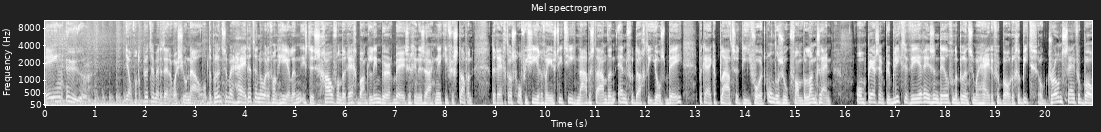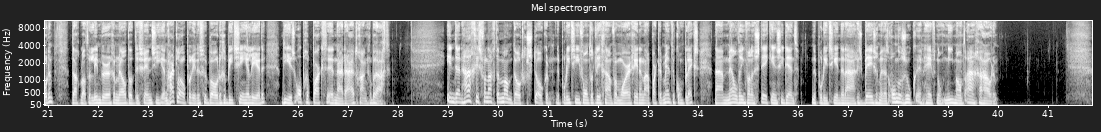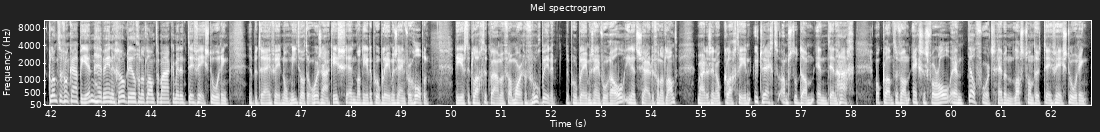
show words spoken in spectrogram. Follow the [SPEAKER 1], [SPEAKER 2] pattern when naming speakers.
[SPEAKER 1] 1 uur. Jan van der Putten met het NOS Journaal. Op de Brunsumer Heide ten noorden van Heerlen... is de schouw van de rechtbank Limburg bezig in de zaak Nicky Verstappen. De rechters, officieren van justitie, nabestaanden en verdachte Jos B... bekijken plaatsen die voor het onderzoek van belang zijn. Om pers en publiek te weren is een deel van de Brunsumer Heide verboden gebied. Ook drones zijn verboden. Dagblad de Limburger meldt dat Defensie een hardloper in het verboden gebied signaleerde. Die is opgepakt en naar de uitgang gebracht. In Den Haag is vannacht een man doodgestoken. De politie vond het lichaam vanmorgen in een appartementencomplex... na een melding van een steekincident. De politie in Den Haag is bezig met het onderzoek... en heeft nog niemand aangehouden. Klanten van KPN hebben in een groot deel van het land te maken met een tv-storing. Het bedrijf weet nog niet wat de oorzaak is en wanneer de problemen zijn verholpen. De eerste klachten kwamen vanmorgen vroeg binnen. De problemen zijn vooral in het zuiden van het land, maar er zijn ook klachten in Utrecht, Amsterdam en Den Haag. Ook klanten van Access for All en Telfort hebben last van de tv-storing.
